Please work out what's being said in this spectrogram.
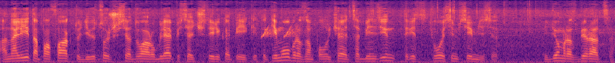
А налито по факту 962 рубля 54 копейки. Таким образом получается бензин 38.70. Идем разбираться.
